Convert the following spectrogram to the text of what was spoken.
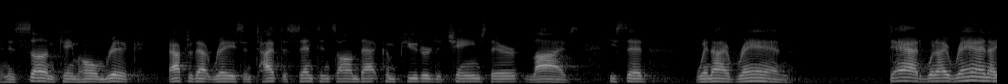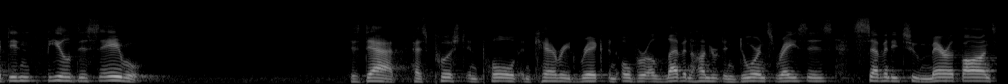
And his son came home, Rick, after that race and typed a sentence on that computer to change their lives. He said, When I ran, Dad, when I ran, I didn't feel disabled. His dad has pushed and pulled and carried Rick in over 1,100 endurance races, 72 marathons,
